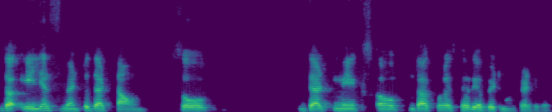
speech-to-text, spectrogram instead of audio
The aliens went to that town. So that makes a dark forest theory a bit more credible.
